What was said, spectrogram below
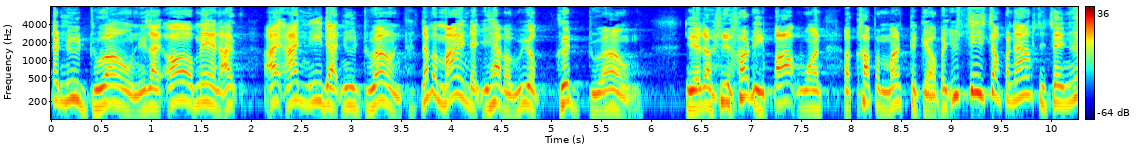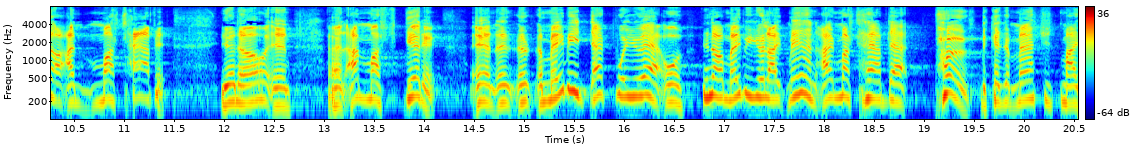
the new drone. You're like, oh man, I, I, I need that new drone. Never mind that you have a real good drone. You know, you already bought one a couple months ago, but you see something else and say, no, I must have it, you know, and, and I must get it. And, and, and maybe that's where you're at. Or, you know, maybe you're like, man, I must have that purse because it matches my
